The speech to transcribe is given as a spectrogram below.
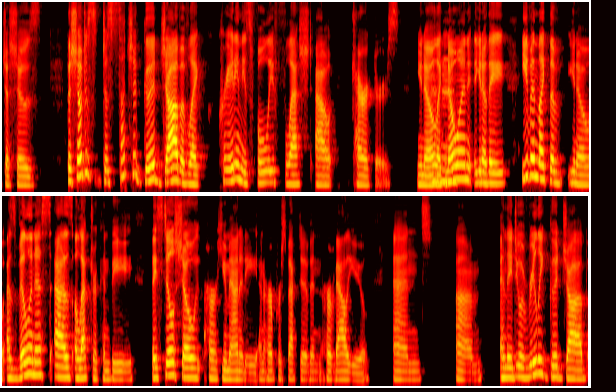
just shows the show does does such a good job of like creating these fully fleshed out characters you know like no Mhm. one you know they even like the you know as villainous as Elektra can be they still show her humanity and her perspective and her value and um and they do a really good job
